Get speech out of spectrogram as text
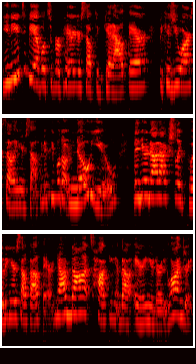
You need to be able to prepare yourself to get out there because you are selling yourself. And if people don't know you, then you're not actually putting yourself out there. Now, I'm not talking about airing your dirty laundry.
